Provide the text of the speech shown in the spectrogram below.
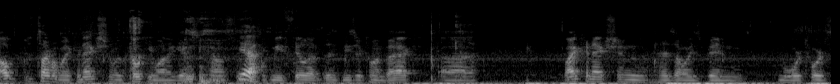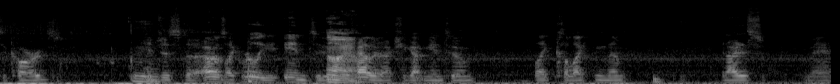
I'll just talk about my connection with Pokemon, I guess, and how it's Yeah. making me feel that these are coming back. Uh, my connection has always been more towards the cards. And just, uh, I was like really into. Oh, yeah. Tyler actually got me into them, like collecting them. And I just, man,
